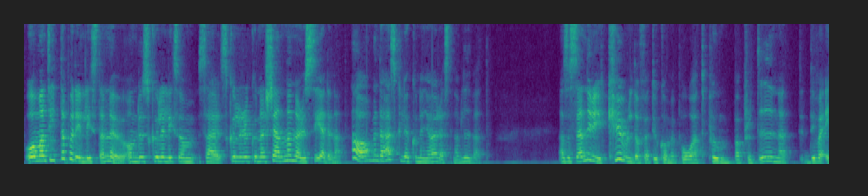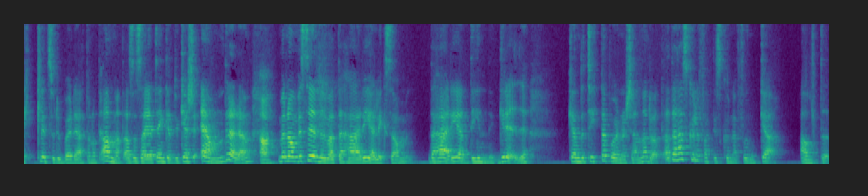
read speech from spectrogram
Och om man tittar på din lista nu, om du skulle liksom så här, skulle du kunna känna när du ser den att ja, men det här skulle jag kunna göra resten av livet? Alltså sen är det ju kul då för att du kommer på att pumpa protein, att det var äckligt så du började äta något annat. Alltså så här, jag tänker att du kanske ändrar den. Ja. Men om vi säger nu att det här är liksom, det här är din grej. Kan du titta på den och känna då att ja, det här skulle faktiskt kunna funka alltid?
